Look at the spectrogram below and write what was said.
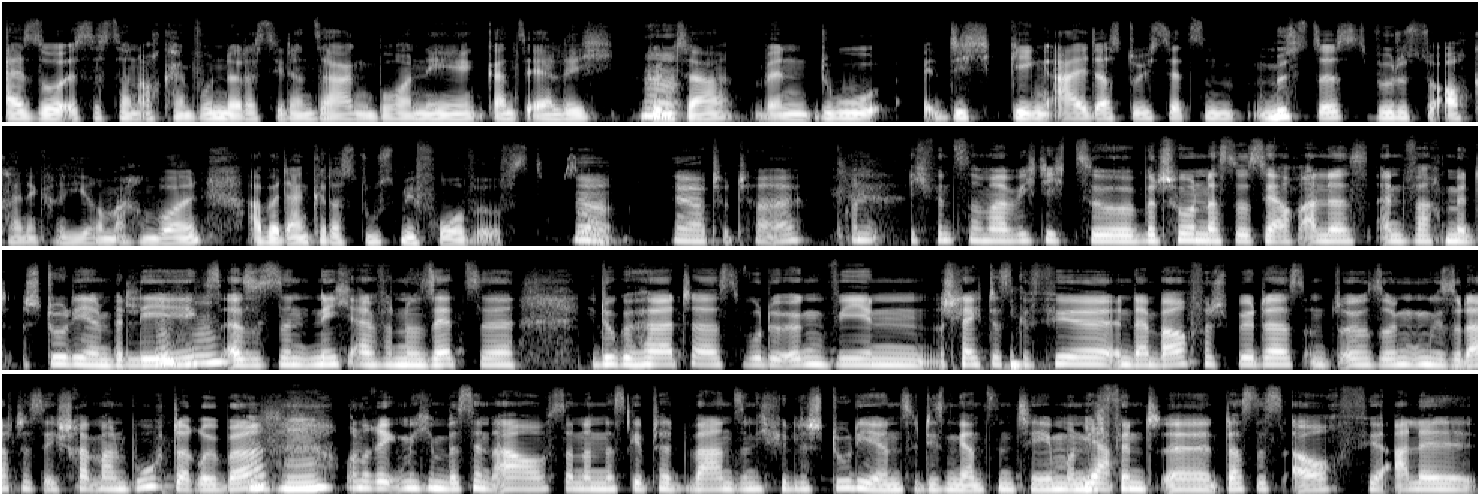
Also ist es dann auch kein Wunder, dass sie dann sagen, boah, nee, ganz ehrlich, ja. Günther, wenn du dich gegen all das durchsetzen müsstest, würdest du auch keine Karriere machen wollen. Aber danke, dass du es mir vorwirfst. So. Ja. Ja, total. Und ich finde es nochmal wichtig zu betonen, dass du es ja auch alles einfach mit Studien belegst. Mhm. Also es sind nicht einfach nur Sätze, die du gehört hast, wo du irgendwie ein schlechtes Gefühl in deinem Bauch verspürt hast und irgendwie so dachtest, ich schreibe mal ein Buch darüber mhm. und reg mich ein bisschen auf, sondern es gibt halt wahnsinnig viele Studien zu diesen ganzen Themen. Und ja. ich finde, äh, das ist auch für alle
